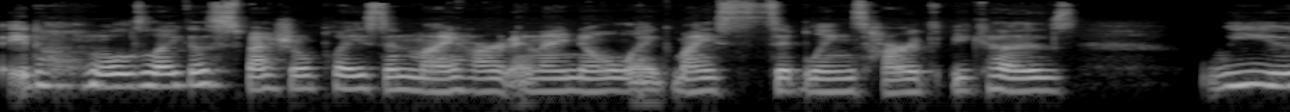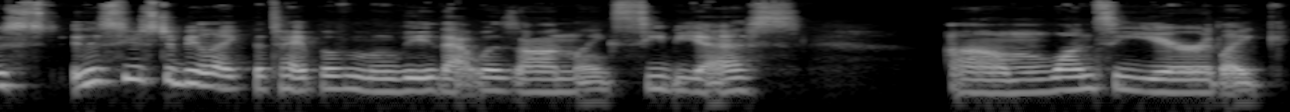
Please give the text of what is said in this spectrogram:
It holds like a special place in my heart and I know like my siblings' hearts because we used this used to be like the type of movie that was on like CBS um once a year like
